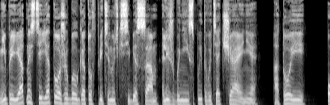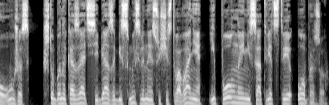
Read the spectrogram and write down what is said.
Неприятности я тоже был готов притянуть к себе сам, лишь бы не испытывать отчаяния, а то и, о ужас, чтобы наказать себя за бессмысленное существование и полное несоответствие образу.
